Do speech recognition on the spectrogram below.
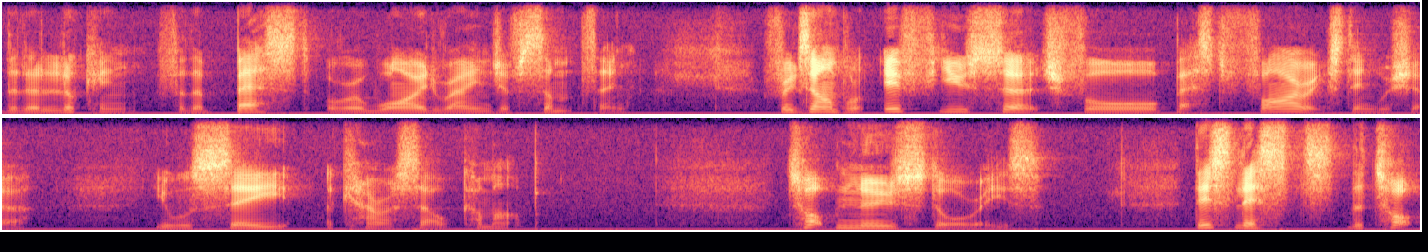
that are looking for the best or a wide range of something. For example, if you search for best fire extinguisher, you will see a carousel come up. Top news stories. This lists the top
